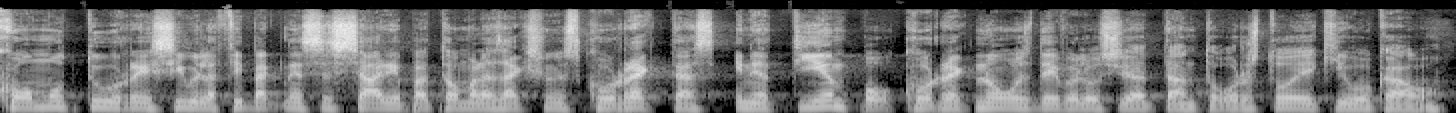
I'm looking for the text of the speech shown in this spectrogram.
cómo tú recibes la feedback necesaria para tomar las acciones correctas en el tiempo correcto. No es de velocidad tanto, ahora estoy equivocado.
